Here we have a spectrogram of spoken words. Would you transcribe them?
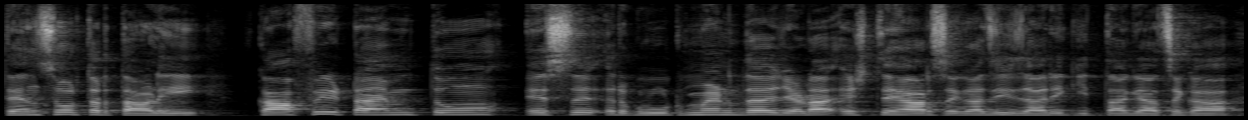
343 ਕਾਫੀ ਟਾਈਮ ਤੋਂ ਇਸ ਰਿਕਰੂਟਮੈਂਟ ਦਾ ਜਿਹੜਾ ਇਸ਼ਤਿਹਾਰ ਸੀਗਾ ਜੀ, ਜਾਰੀ ਕੀਤਾ ਗਿਆ ਸੀਗਾ।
